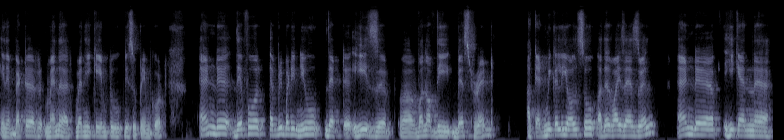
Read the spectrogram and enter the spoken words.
in a better manner when he came to the Supreme Court and uh, therefore everybody knew that uh, he is uh, uh, one of the best read academically also otherwise as well. And uh, he can uh,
